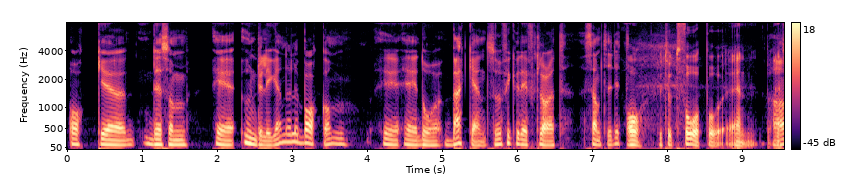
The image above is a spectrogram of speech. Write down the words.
och eh, det som är underliggande eller bakom är, då backend. Så fick vi det förklarat samtidigt. Åh, du tog två på en ett Ja,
